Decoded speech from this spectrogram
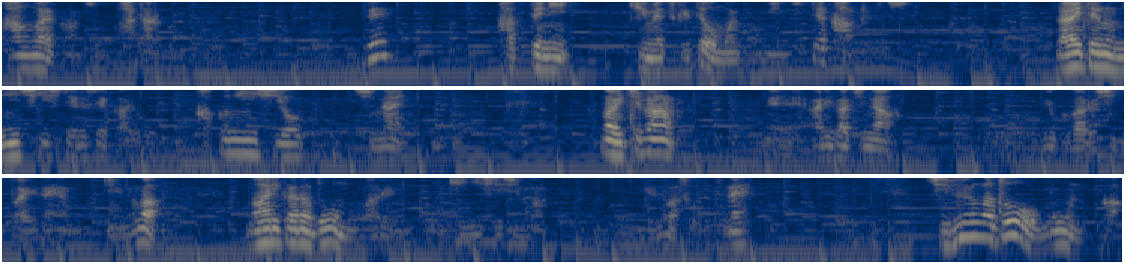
考え感情が働く。で、勝手に決めつけて思い込みをして完結し相手の認識している世界を確認しようしないんですね。まあ一番、ありがちな、よくある心配、悩みっていうのが、周りからどう思われるのかを気にしてしまうというのがそうですね。自分がどう思うのか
